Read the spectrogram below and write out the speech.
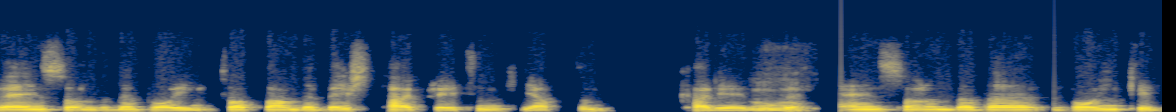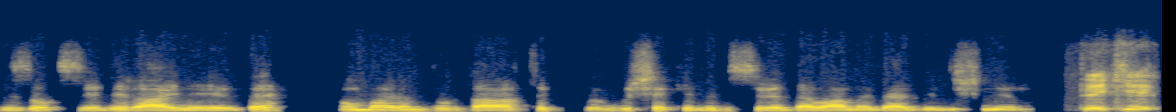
ve en sonunda da Boeing. Toplamda 5 type rating yaptım kariyerimde. Oo. En sonunda da Boeing 737 Ryanair'de. Umarım burada artık bu şekilde bir süre devam eder diye düşünüyorum. Peki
